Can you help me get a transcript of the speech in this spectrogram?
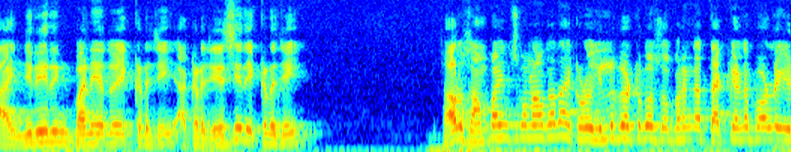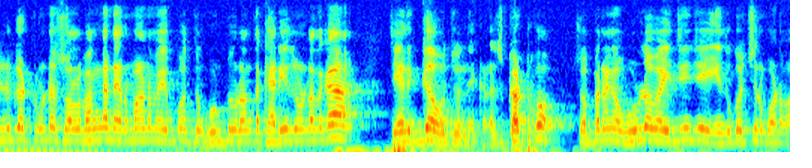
ఆ ఇంజనీరింగ్ పని ఏదో ఇక్కడ చేయి అక్కడ చేసేది ఇక్కడ చేయి. చాలు సంపాదించుకున్నావు కదా ఇక్కడ ఇల్లు కట్టుకో శుభ్రంగా తక్కేళ్ళపాళ్ళు ఇల్లు కట్టుకుంటే సులభంగా నిర్మాణం అయిపోతుంది. గుంటూరు అంత ఖరీదు ఉండదుగా తేలిగ్గా అవుతుంది. ఇక్కడ కట్టుకో శుభ్రంగా ఊళ్ళో వైద్యం చేయి ఎందుకు వచ్చిన గొడవ?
